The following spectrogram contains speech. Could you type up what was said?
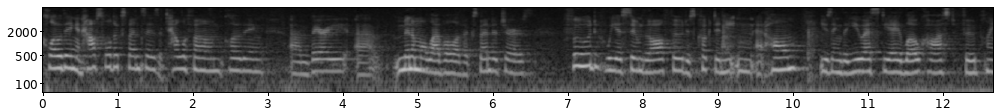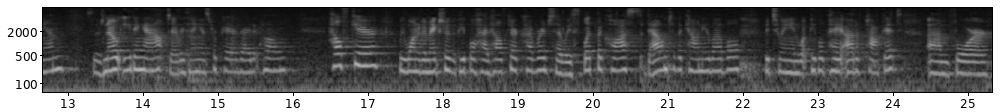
clothing and household expenses, a telephone, clothing, um, very uh, minimal level of expenditures. Food, we assumed that all food is cooked and eaten at home using the USDA low cost food plan. So there's no eating out, everything is prepared right at home. Healthcare, we wanted to make sure that people had healthcare coverage, so we split the costs down to the county level between what people pay out of pocket um, for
